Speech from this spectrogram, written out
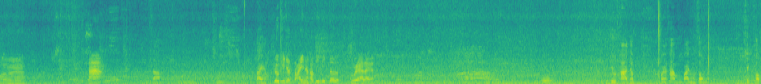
มือห้าสามสี่ไตครับเลือกที่จะไต่นะครับดีลิเตอร์รู้ได้อะไรอะ โอ้สกิลถ่านครับฝ่ายข้ามบายหนึ่งสองครับ เช็คท็อป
